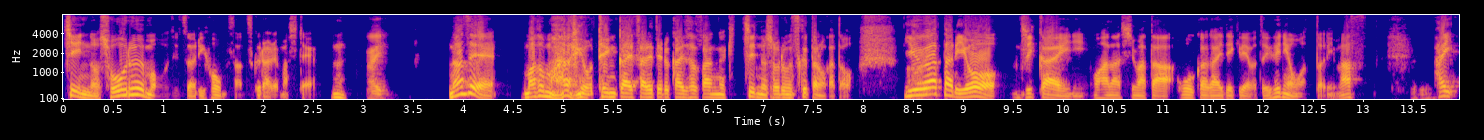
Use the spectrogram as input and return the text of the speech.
チンのショールームを実はリフォームさん作られまして、うん。はい。なぜ窓周りを展開されている会社さんがキッチンのショールームを作ったのかというあたりを次回にお話またお伺いできればというふうに思っております。はい。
